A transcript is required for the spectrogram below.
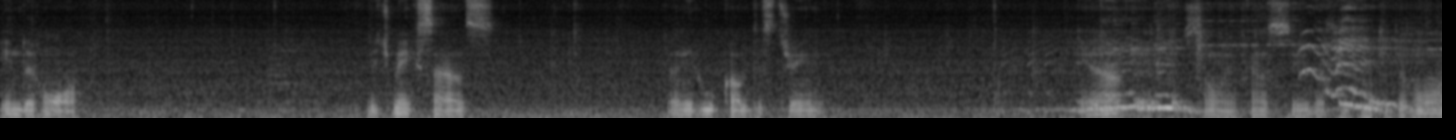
in the hole which makes sense when you hook up the string. Yeah so you can see that into the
